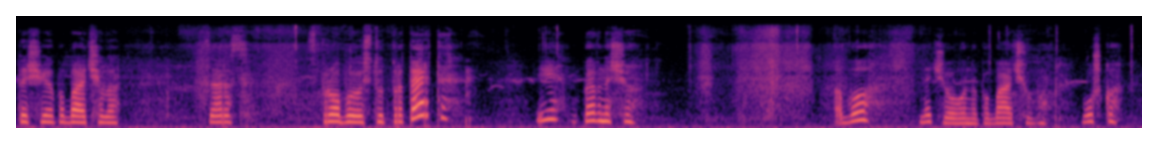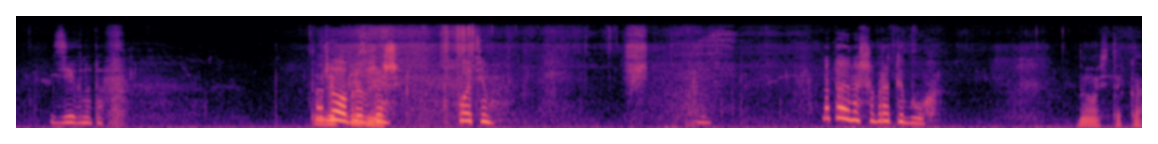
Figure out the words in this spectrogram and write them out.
те, що я побачила. Зараз спробую ось тут протерти. І певно, що або нічого не побачу, бо вушко зігнуто. Та ну, вже добре вже. Потім. Напевно, що брати бух. Ну ось така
